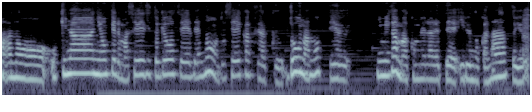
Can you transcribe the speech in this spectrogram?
あの沖縄における、ま、政治と行政での女性活躍どうなのっていう意味がまあ込められているのかなという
